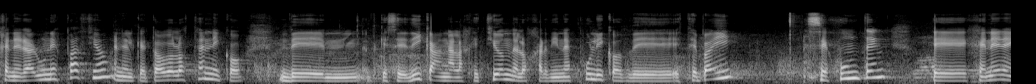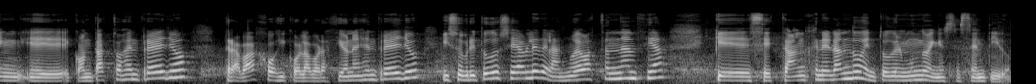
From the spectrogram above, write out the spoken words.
generar un espacio en el que todos los técnicos que se dedican a la gestión de los jardines públicos de este país se junten, eh, generen eh, contactos entre ellos, trabajos y colaboraciones entre ellos y sobre todo se hable de las nuevas tendencias que se están generando en todo el mundo en ese sentido.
